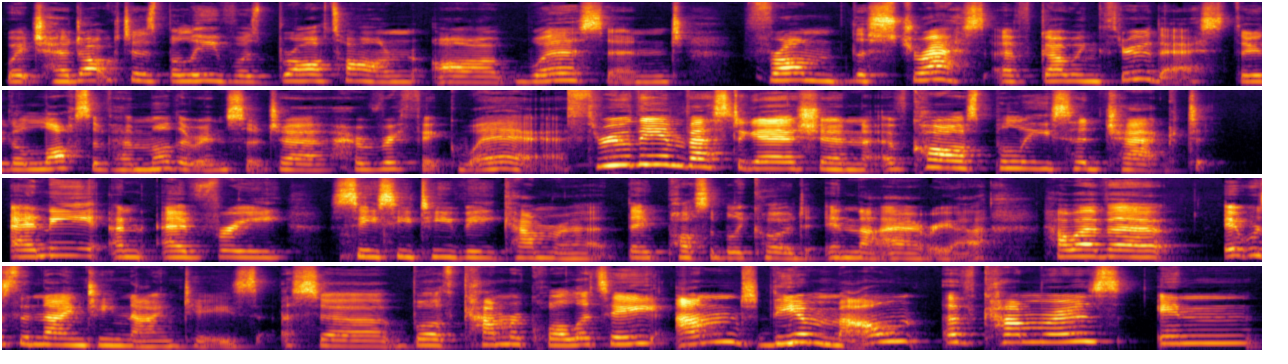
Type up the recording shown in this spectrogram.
which her doctors believe was brought on or worsened from the stress of going through this, through the loss of her mother in such a horrific way. Through the investigation, of course, police had checked any and every CCTV camera they possibly could in that area. However, it was the 1990s, so both camera quality and the amount of cameras in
